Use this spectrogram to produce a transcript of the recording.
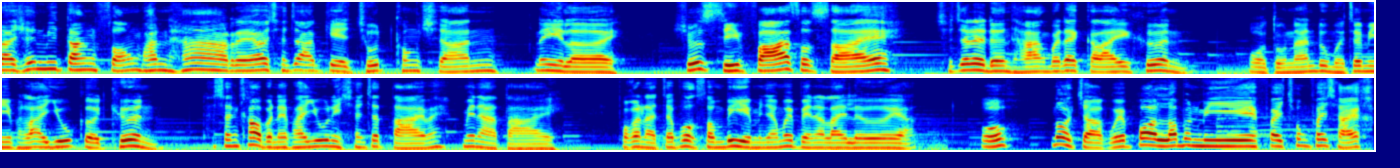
ละฉันมีตังค์2,500 แล้ว ฉันจะอัปเกรดชุดของฉัน นี่เลย ชุดสีฟ้าสดใส ฉันจะได้เดินทางไปได้ไกลขึ้น โอ้ตรงนั้นดูเหมือนจะมีพายุเกิดขึ้น ถ้าฉันเข้าไปในพายุนี่ฉันจะตายไหมไม่น่าตาย เพราะขนาดจะพวกซอมบี้มันยังไม่เป็นอะไรเลยอะ่ะ โอ้นอกจากเวพอนแล้วมันมีไฟชงไฟฉายข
